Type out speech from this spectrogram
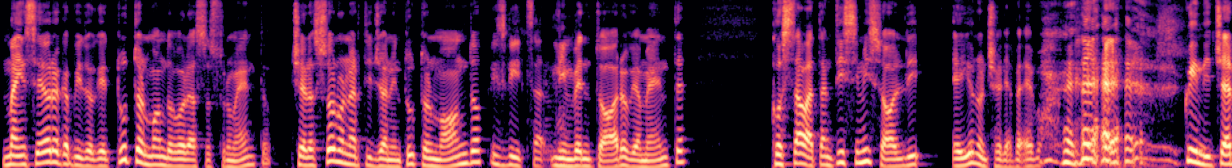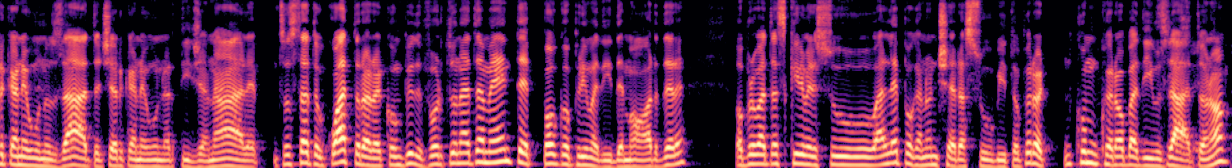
ma in sei ore ho capito che tutto il mondo voleva questo strumento. C'era solo un artigiano in tutto il mondo, In Svizzera. l'inventore ovviamente. Costava tantissimi soldi e io non ce li avevo. Quindi cercane uno usato, cercane uno artigianale. Sono stato quattro ore al computer, fortunatamente poco prima di demordere. Ho provato a scrivere su... all'epoca non c'era subito, però comunque roba di usato, no?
